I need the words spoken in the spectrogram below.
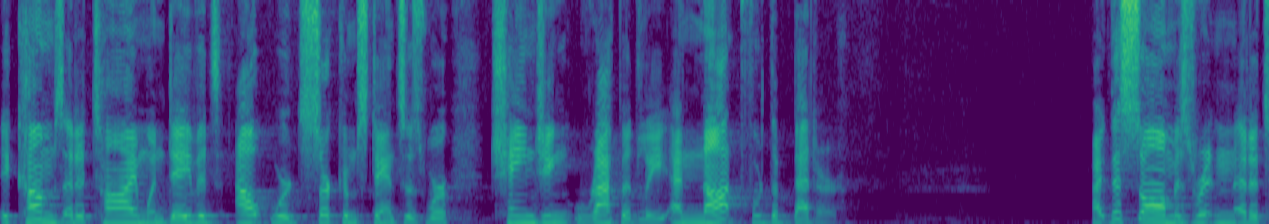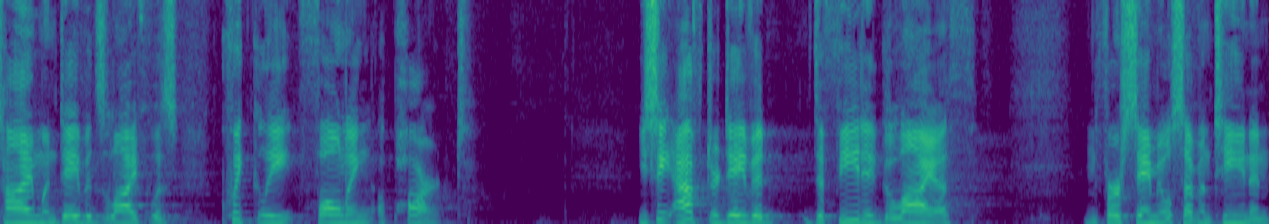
it comes at a time when David's outward circumstances were changing rapidly and not for the better. Right, this psalm is written at a time when David's life was quickly falling apart. You see, after David defeated Goliath, in 1 Samuel 17 and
